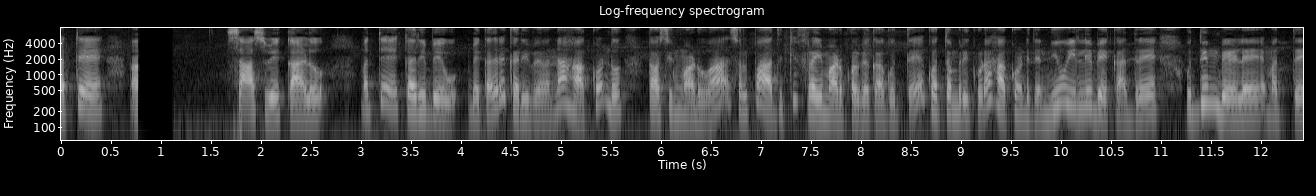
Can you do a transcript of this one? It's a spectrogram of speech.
ಮತ್ತು ಸಾಸಿವೆ ಕಾಳು ಮತ್ತು ಕರಿಬೇವು. ಬೇಕಾದರೆ ಕರಿಬೇವನ್ನು ಹಾಕ್ಕೊಂಡು ಟಾಸಿಂಗ್ ಮಾಡುವ. ಸ್ವಲ್ಪ ಅದಕ್ಕೆ ಫ್ರೈ ಮಾಡ್ಕೊಳ್ಬೇಕಾಗುತ್ತೆ. ಕೊತ್ತಂಬರಿ ಕೂಡ ಹಾಕ್ಕೊಂಡಿದ್ದೆ ನೀವು ಇಲ್ಲಿ ಬೇಕಾದರೆ ಉದ್ದಿನಬೇಳೆ ಮತ್ತು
